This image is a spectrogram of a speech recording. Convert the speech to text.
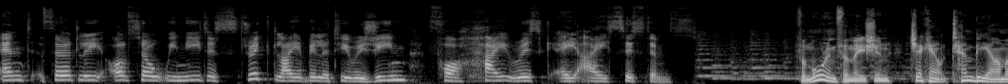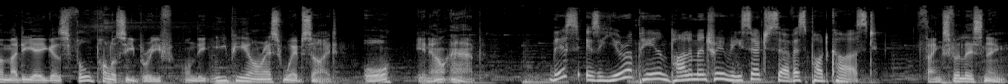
And thirdly, also, we need a strict liability regime for high risk AI systems. For more information, check out Tambiama Madiega's full policy brief on the EPRS website or in our app. This is a European Parliamentary Research Service podcast. Thanks for listening.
